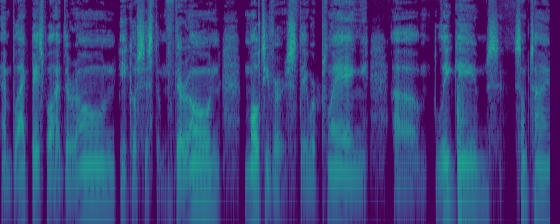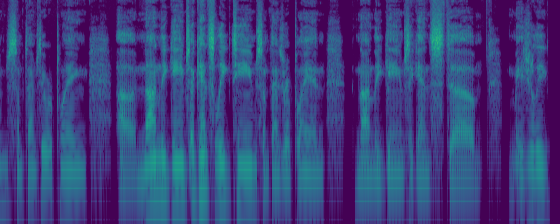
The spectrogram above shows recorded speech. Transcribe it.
and Black Baseball had their own ecosystem, their own multiverse. They were playing um, league games sometimes. Sometimes they were playing uh, non league games against league teams. Sometimes they were playing non league games against um, major league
